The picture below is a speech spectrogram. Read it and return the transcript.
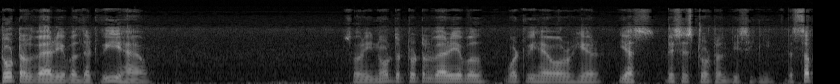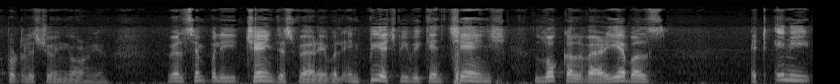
total variable that we have. Sorry note the total variable what we have over here. Yes this is total basically. The subtotal is showing over here. We'll simply change this variable. In PHP we can change local variables at any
